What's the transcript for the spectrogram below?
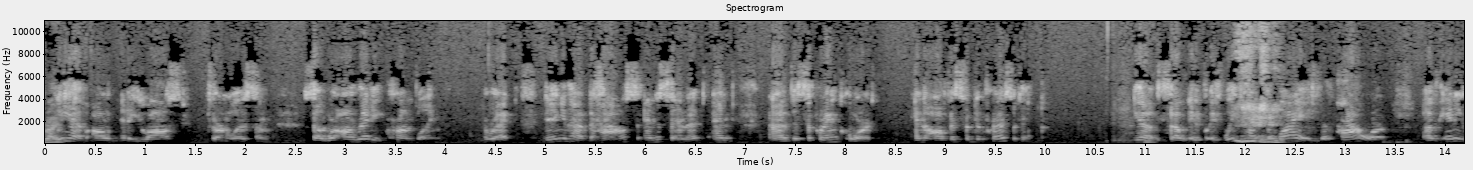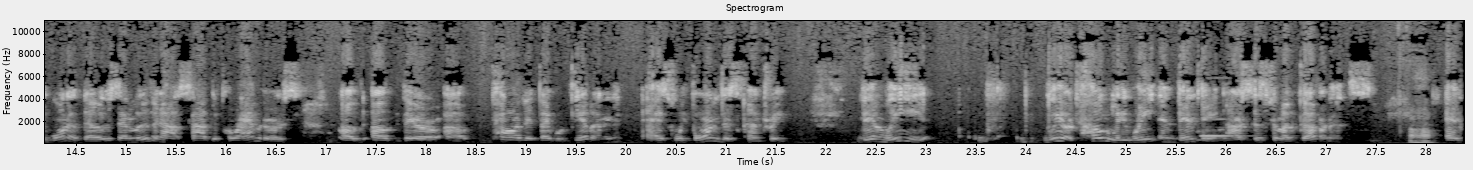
right? We have already lost journalism, so we're already crumbling, correct? Then you have the House and the Senate and uh, the Supreme Court and the office of the President. You know, so if, if we take away the power of any one of those and move it outside the parameters of, of their uh, power that they were given as we formed this country, then we we are totally reinventing our system of governance. Uh-huh. And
